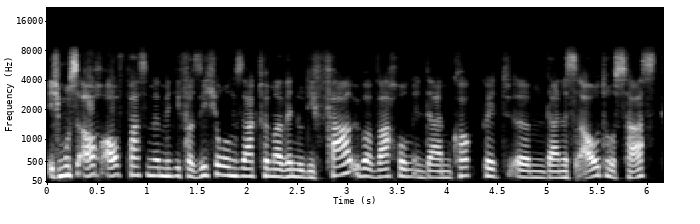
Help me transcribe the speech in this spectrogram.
Ich muss auch aufpassen, wenn mir die Versicherung sagt, hör mal, wenn du die Fahrüberwachung in deinem Cockpit ähm, deines Autos hast,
